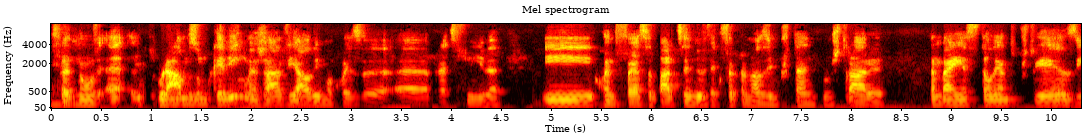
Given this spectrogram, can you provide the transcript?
Portanto, não, ah, decorámos um bocadinho, mas já havia ali uma coisa ah, pré-definida. E quando foi essa parte, sem dúvida que foi para nós importante mostrar também esse talento português e,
